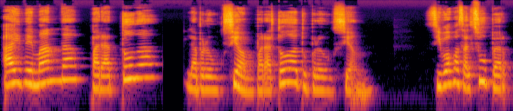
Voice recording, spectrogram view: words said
hay demanda para toda la producción, para toda tu producción. Si vos vas al súper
